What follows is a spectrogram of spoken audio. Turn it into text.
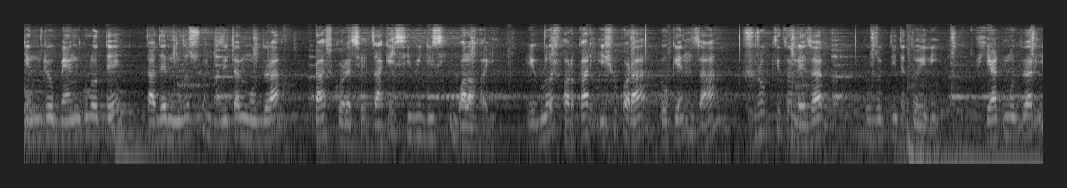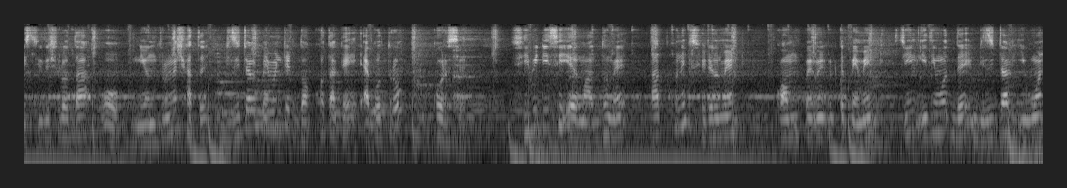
কেন্দ্রীয় ব্যাংকগুলোতে তাদের নিজস্ব ডিজিটাল মুদ্রা বিকাশ করেছে, যাকে সিবিডিসি বলা হয়। এগুলো সরকার ইস্যু করা টোকেন যা সুরক্ষিত লেজার প্রযুক্তিতে তৈরি। ফিয়াট মুদ্রার স্থিতিশীলতা ও নিয়ন্ত্রণের সাথে ডিজিটাল পেমেন্টের দক্ষতাকে একত্র করছে। সিবিডিসি এর মাধ্যমে তাৎক্ষণিক সেটেলমেন্ট কম পেমেন্ট পেমেন্ট চীন ইতিমধ্যে ডিজিটাল ইউয়ান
